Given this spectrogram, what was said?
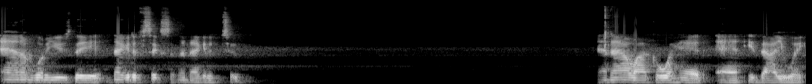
and I'm going to use the negative 6 and the negative 2. And now I go ahead and evaluate.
